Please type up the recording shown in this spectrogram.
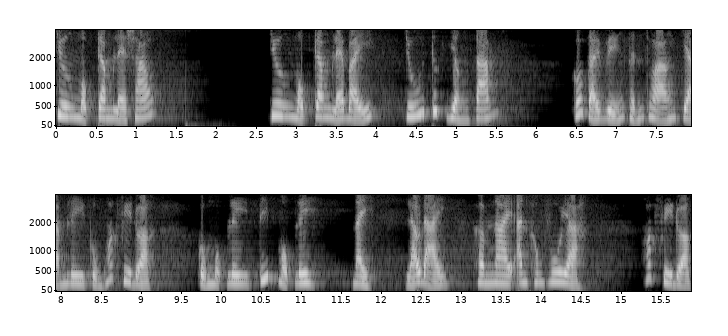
chương 106 Chương 107 Chú tức giận 8 Cố tại viễn thỉnh thoảng chạm ly cùng hoắc phi đoạt, cùng một ly tiếp một ly. Này, lão đại, hôm nay anh không vui à? Hoắc phi đoạt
